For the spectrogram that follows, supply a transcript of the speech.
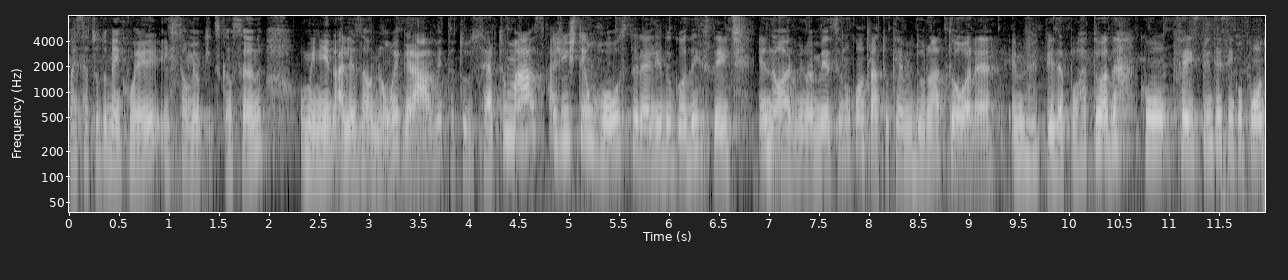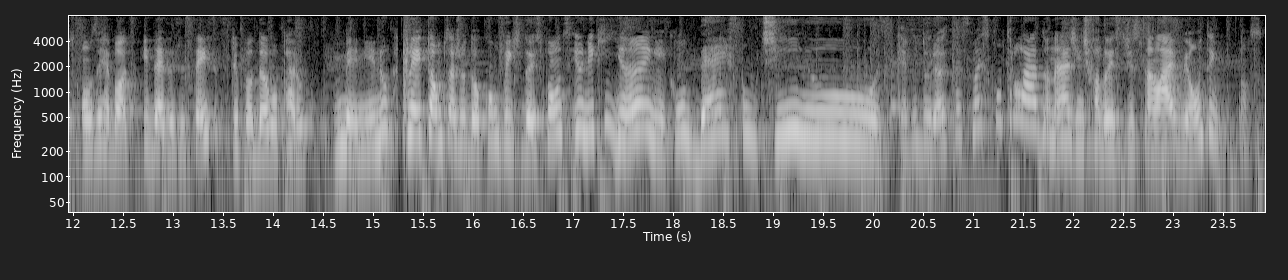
mas tá tudo bem com ele. Eles estão meio que descansando. O menino, a lesão não é grave, tá tudo certo, mas a gente tem um roster ali do Golden State enorme, não é mesmo? Você não contrata o Kevin Durant à toa, né? MVP da porra toda. Com, fez 35 pontos, 11 rebotes e 10 assistências. Triple-double para o menino. Clay Thompson ajudou com 22 pontos e o Nick Young com 10 pontinhos. Kevin Durant tá mais controlado, né? A gente falou isso disso na live ontem. Nossa,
